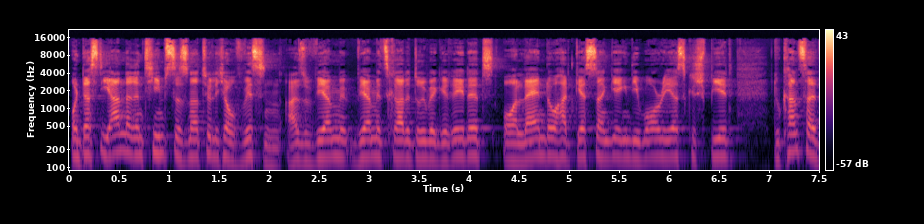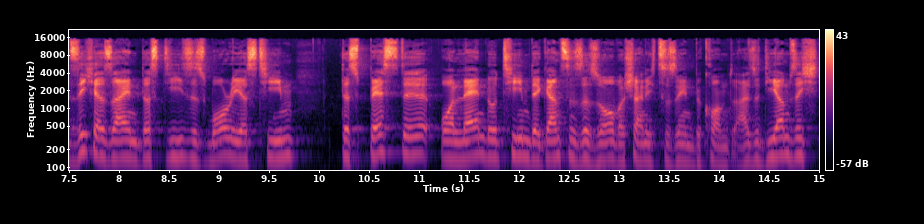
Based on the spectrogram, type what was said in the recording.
und dass die anderen Teams das natürlich auch wissen. Also wir haben, wir haben jetzt gerade drüber geredet, Orlando hat gestern gegen die Warriors gespielt. Du kannst halt sicher sein, dass dieses Warriors-Team das beste Orlando-Team der ganzen Saison wahrscheinlich zu sehen bekommt. Also die haben sich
